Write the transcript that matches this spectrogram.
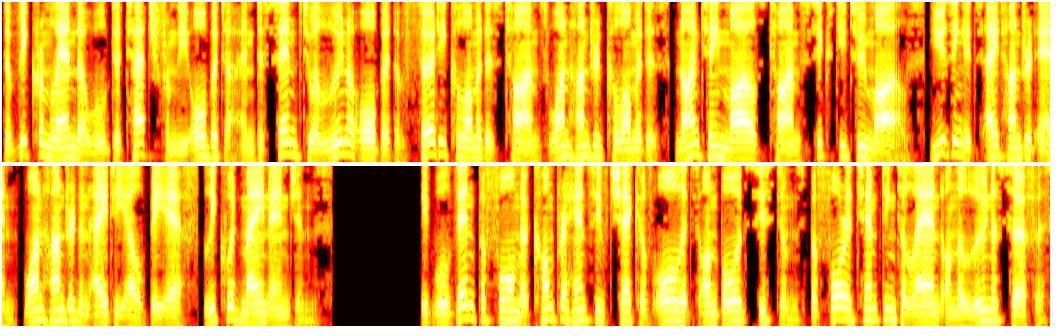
The Vikram lander will detach from the orbiter and descend to a lunar orbit of 30 km times 100 km (19 miles times 62 miles) using its 800 N (180 lbf) liquid main engines. It will then perform a comprehensive check of all its onboard systems before attempting to land on the lunar surface.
